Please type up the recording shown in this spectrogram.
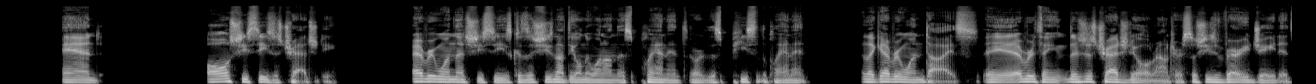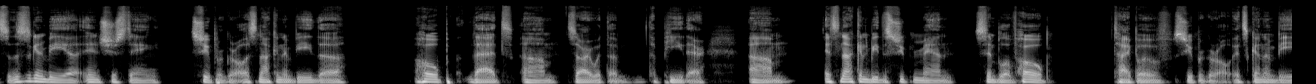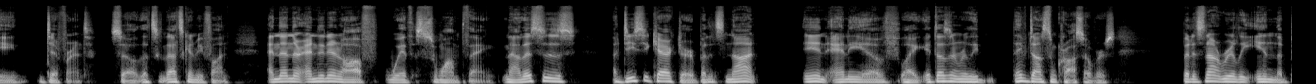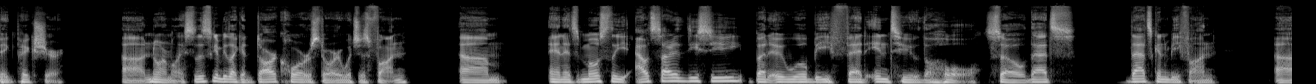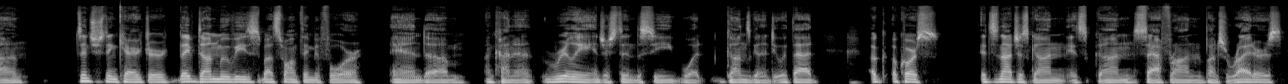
and all she sees is tragedy. Everyone that she sees, because she's not the only one on this planet or this piece of the planet, like everyone dies. Everything there's just tragedy all around her. So she's very jaded. So this is going to be an interesting Supergirl. It's not going to be the hope that um sorry with the the p there um it's not going to be the superman symbol of hope type of supergirl. It's going to be different. So that's that's going to be fun. And then they're ending it off with swamp thing. Now this is a dc character but it's not in any of like it doesn't really they've done some crossovers but it's not really in the big picture uh normally. So this is going to be like a dark horror story which is fun. Um and it's mostly outside of DC, but it will be fed into the whole. So that's that's going to be fun. Uh, it's interesting character. They've done movies about Swamp Thing before, and um, I'm kind of really interested to see what Gunn's going to do with that. Of, of, course, it's not just Gunn; it's Gunn, Safran, and a bunch of writers.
